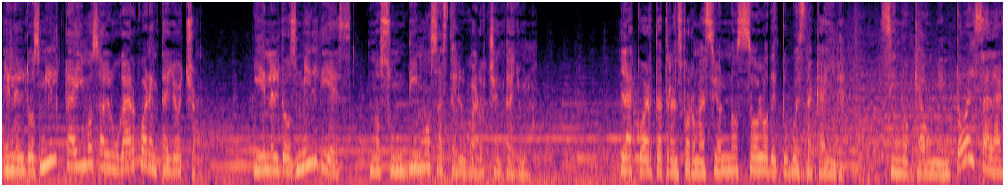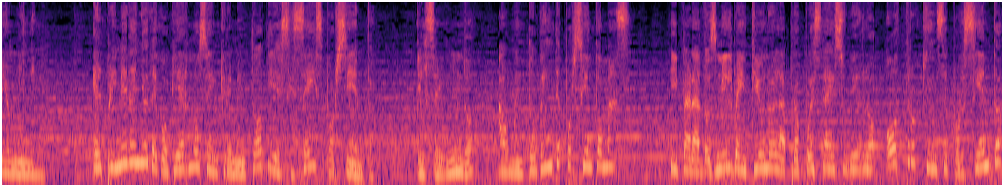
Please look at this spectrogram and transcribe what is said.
En el 2000 caímos al lugar 48 y en el 2010 nos hundimos hasta el lugar 81. La cuarta transformación no solo detuvo esta caída, sino que aumentó el salario mínimo el primer año de gobierno se incrementó 16%, el segundo aumentó 20% más y para 2021 la propuesta es subirlo otro 15%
